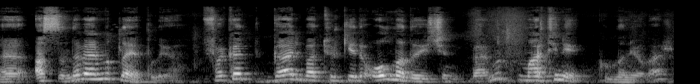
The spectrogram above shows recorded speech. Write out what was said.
Ee, aslında vermutla yapılıyor. Fakat galiba Türkiye'de olmadığı için vermut martini kullanıyorlar.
